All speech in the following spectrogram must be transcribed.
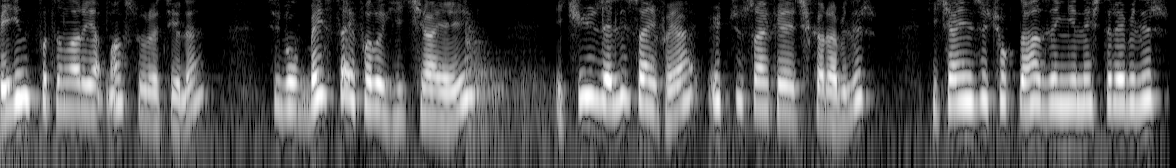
beyin fırtınaları yapmak suretiyle siz bu 5 sayfalık hikayeyi 250 sayfaya, 300 sayfaya çıkarabilir. Hikayenizi çok daha zenginleştirebilir,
